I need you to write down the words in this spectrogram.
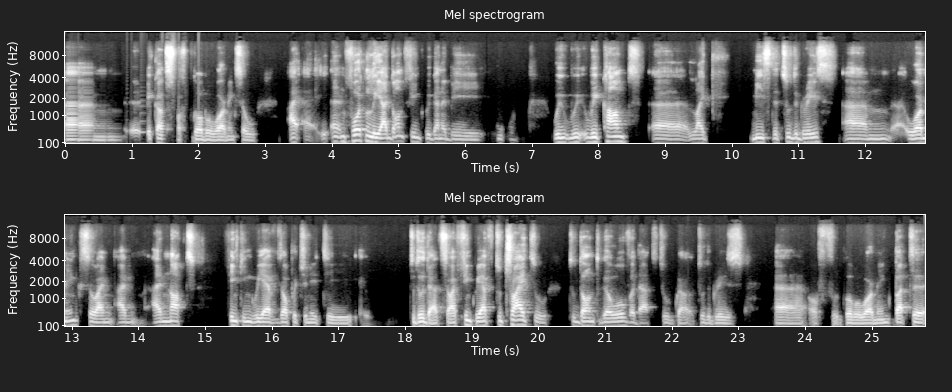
um, because of global warming. So, I, I, unfortunately, I don't think we're going to be. We, we, we can't uh, like miss the two degrees um, warming. So I'm I'm I'm not thinking we have the opportunity to do that. So I think we have to try to to don't go over that to two degrees uh, of global warming. But uh,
